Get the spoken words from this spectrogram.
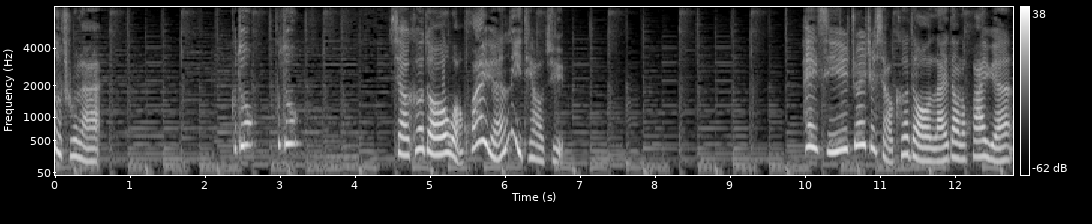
了出来。扑通扑通，小蝌蚪往花园里跳去。佩奇追着小蝌蚪来到了花园。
